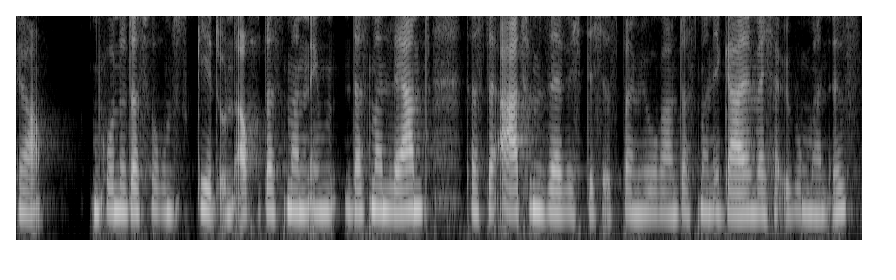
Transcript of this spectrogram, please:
ja im Grunde das, worum es geht. Und auch, dass man eben, dass man lernt, dass der Atem sehr wichtig ist beim Yoga und dass man, egal in welcher Übung man ist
